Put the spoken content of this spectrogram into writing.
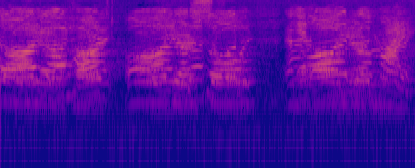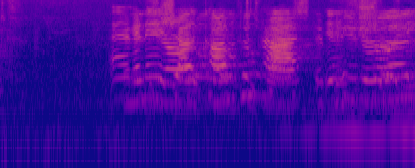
all your heart, all your soul, and all your might. And it shall come to pass if you surely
